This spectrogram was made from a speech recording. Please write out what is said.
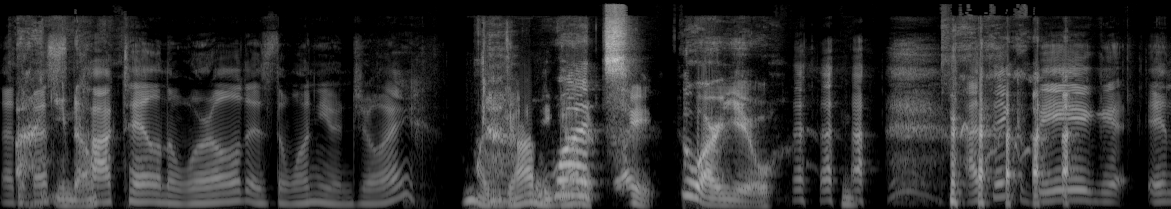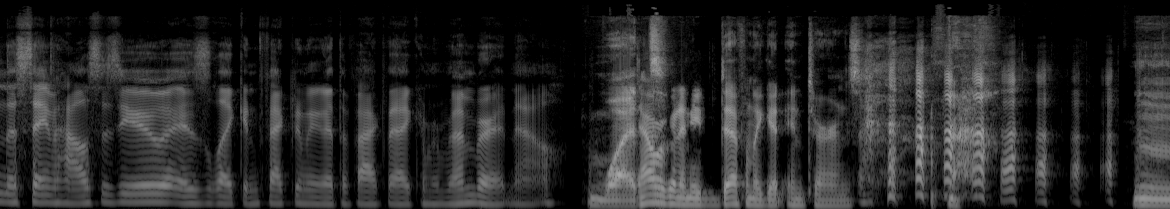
That the Uh, best you know. cocktail in the world is the one you enjoy. Oh my God, he got What? it right. Who are you? I think being in the same house as you is like infecting me with the fact that I can remember it now. What? Now we're going to need to definitely get interns. If Hmm.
